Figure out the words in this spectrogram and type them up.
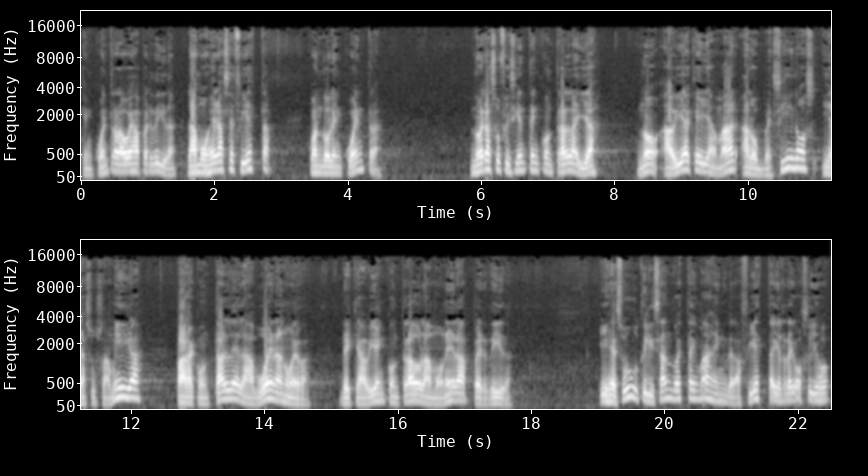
que encuentra la oveja perdida, la mujer hace fiesta cuando la encuentra. No era suficiente encontrarla ya, no, había que llamar a los vecinos y a sus amigas para contarle la buena nueva de que había encontrado la moneda perdida. Y Jesús, utilizando esta imagen de la fiesta y el regocijo,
